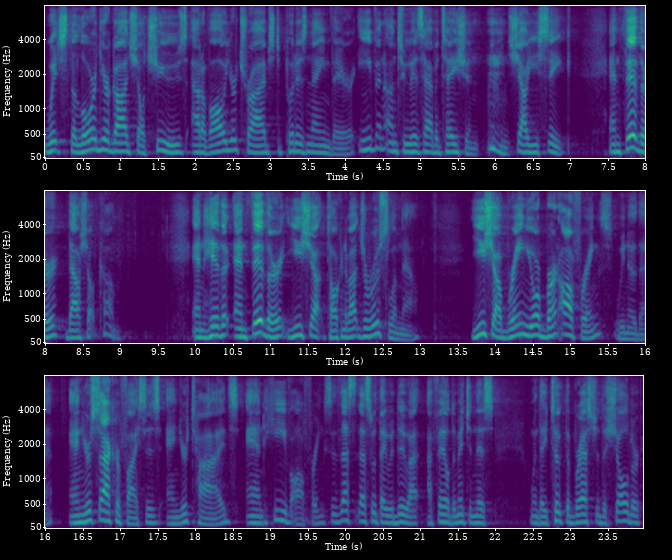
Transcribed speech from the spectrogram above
which the Lord your God shall choose out of all your tribes to put his name there, even unto his habitation shall ye seek, and thither thou shalt come and hither and thither ye shall talking about Jerusalem now. Ye shall bring your burnt offerings, we know that, and your sacrifices and your tithes and heave offerings. So that's that's what they would do. I, I failed to mention this. When they took the breast or the shoulder,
